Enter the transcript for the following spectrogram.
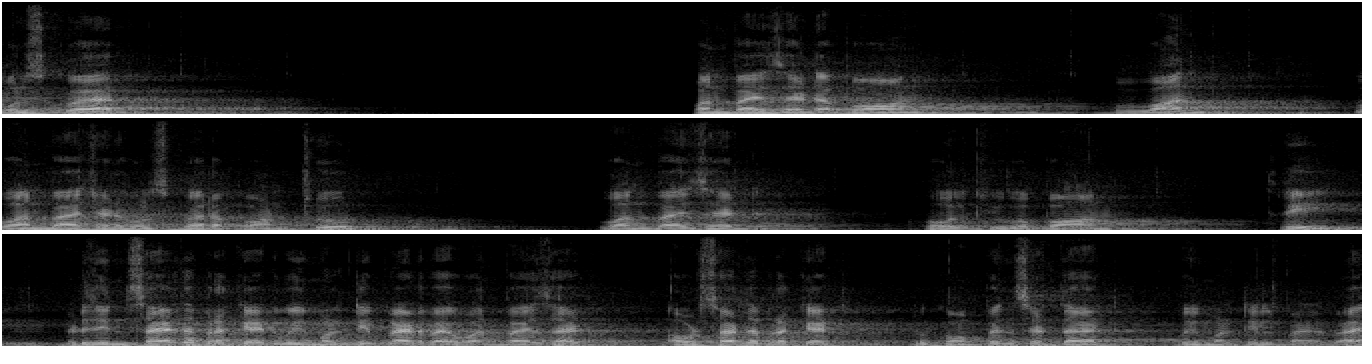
whole square 1 by z upon 1 1 by z whole square upon 2 1 by z whole cube upon 3 that is inside the bracket we multiplied by 1 by z outside the bracket to compensate that we multiplied by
